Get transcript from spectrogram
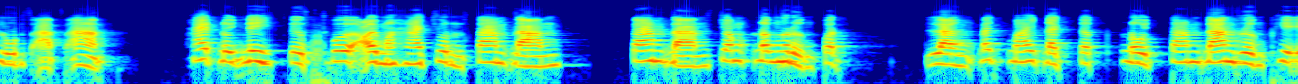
ខ្លួនស្អាតស្អាតហេតុដូចនេះទើបធ្វើឲ្យមហាជនតាមដាន តាមដានចង់ដឹងរឿងពិតឡើងដាច់បាយដាច់ទឹកដោយតាមដានរឿងភាគ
